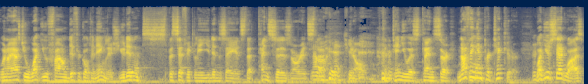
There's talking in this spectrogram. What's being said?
when I asked you what you found difficult in English, you didn't yeah specifically you didn't say it's the tenses or it's no, the yeah, you know continuous tense or nothing in particular. Mm-hmm. What you said was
